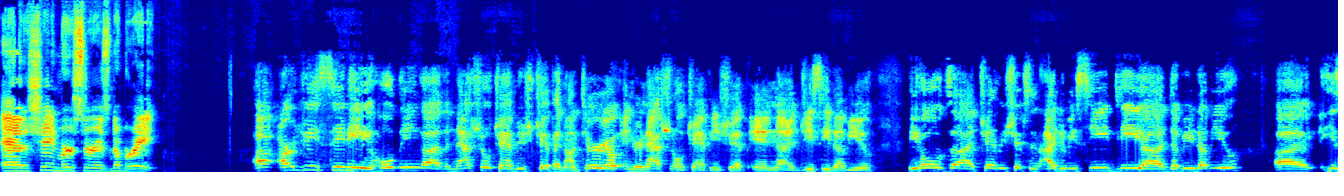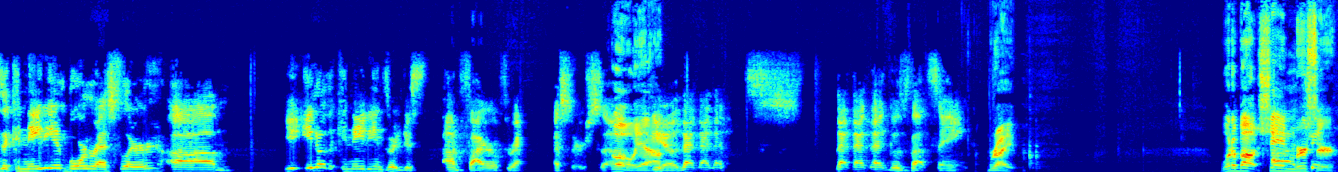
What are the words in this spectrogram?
and Shane Mercer is number eight. Uh, RJ City holding uh, the national championship and Ontario International Championship in uh, GCW. He holds uh, championships in IWC, DWW. Uh, he's a Canadian-born wrestler. Um, you, you know the Canadians are just on fire with wrestlers. So, Oh, yeah. you know that that that's, that that that goes without saying. Right. What about Shane Uh, Mercer?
